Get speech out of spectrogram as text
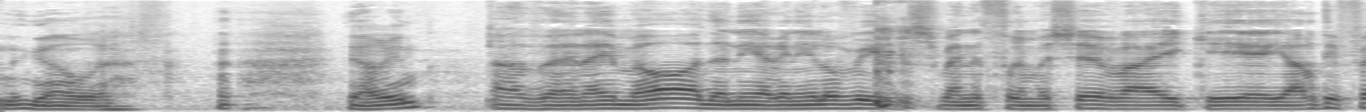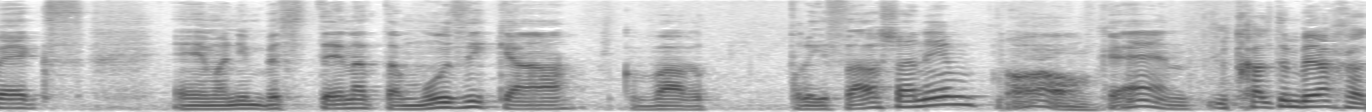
לגמרי. ירין? אז אה, נעים מאוד, אני ירין אילוביץ', בן 27, a.k.a ארטיפקס. אני בסצנת המוזיקה כבר תריסר שנים. וואו, כן. התחלתם ביחד.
